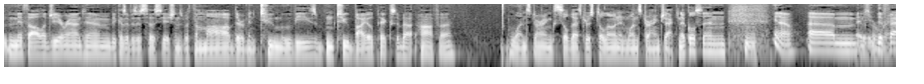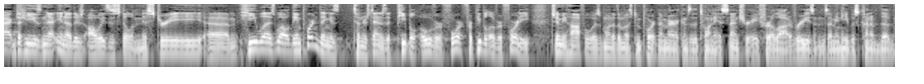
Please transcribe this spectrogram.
mythology around him because of his associations with the mob. There have been two movies, two biopics about Hoffa. One starring Sylvester Stallone and one starring Jack Nicholson. You know, um, a the fact that he's ne- you know, there's always still a mystery. Um, he was well. The important thing is to understand is that people over for for people over forty, Jimmy Hoffa was one of the most important Americans of the 20th century for a lot of reasons. I mean, he was kind of the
